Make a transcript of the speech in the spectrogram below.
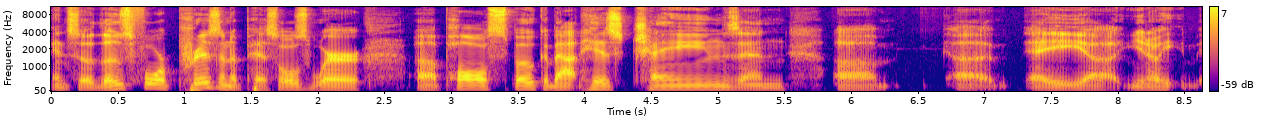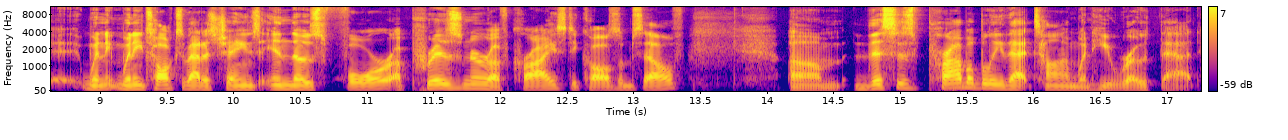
And so those four prison epistles where uh, Paul spoke about his chains and um, uh, a uh, you know he, when he, when he talks about his chains in those four, a prisoner of Christ, he calls himself. Um, this is probably that time when he wrote that.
